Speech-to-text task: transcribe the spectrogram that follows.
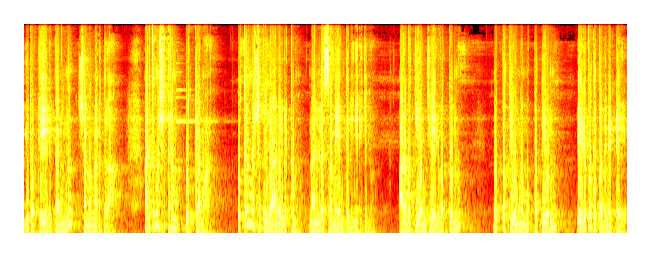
ഇതൊക്കെ എടുക്കാനൊന്ന് ശ്രമം നടത്തുക. അടുത്ത നക്ഷത്രം ഉത്രമാണ്. ഉത്ര നക്ഷത്ര ജാതകർക്കും നല്ല സമയം തെളിഞ്ഞിരിക്കുന്നു. അറുപത്തിയഞ്ച് എഴുപത്തൊന്ന് മുപ്പത്തിയൊന്ന് മുപ്പത്തിയൊന്ന് എഴുപത് പതിനെട്ട്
